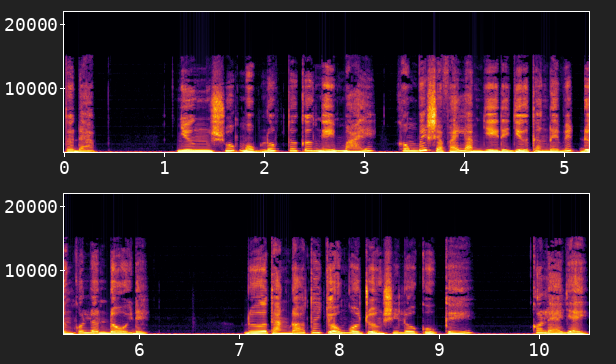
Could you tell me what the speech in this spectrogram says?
Tớ đáp. Nhưng suốt một lúc tớ cứ nghĩ mãi, không biết sẽ phải làm gì để giữ thằng David đừng có lên đồi đây. Đưa thằng đó tới chỗ ngôi trường silo cũ kỹ. Có lẽ vậy.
